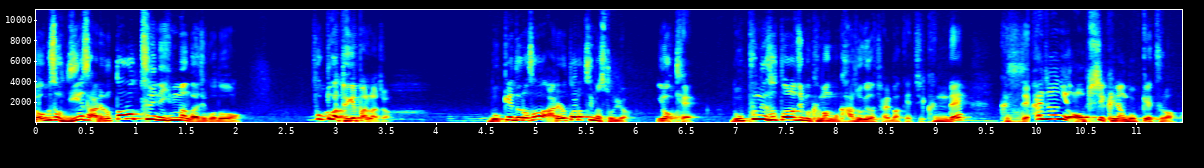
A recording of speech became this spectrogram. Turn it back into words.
여기서 위에서 아래로 떨어뜨리는 힘만 가지고도 속도가 되게 빨라져. 높게 들어서 아래로 떨어뜨리면서 돌려. 이렇게. 높은 데서 떨어지면 그만큼 가속이 더 잘 받겠지. 근데 그때 회전이 없이 그냥 높게 들어.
